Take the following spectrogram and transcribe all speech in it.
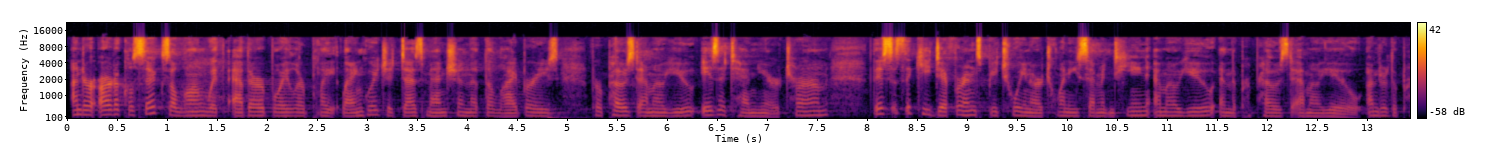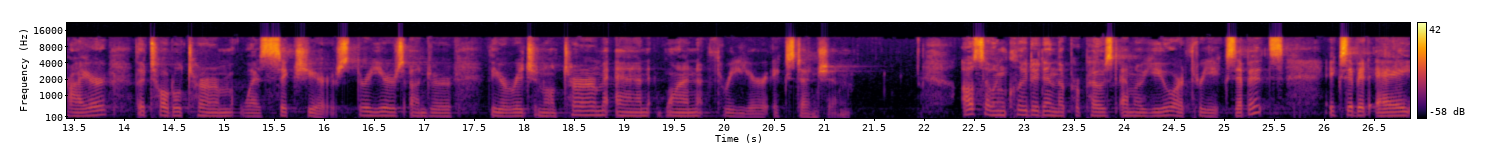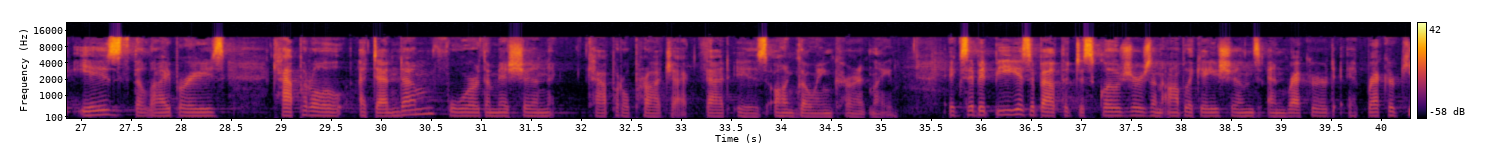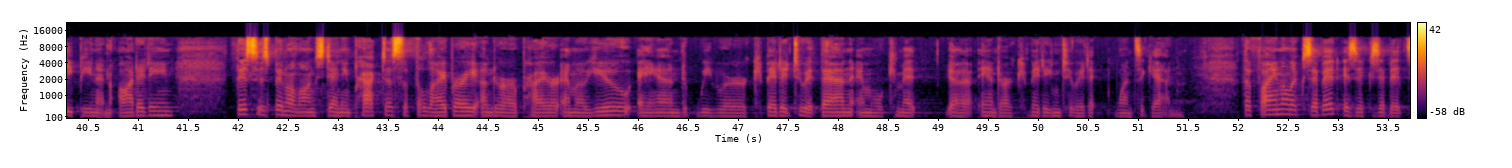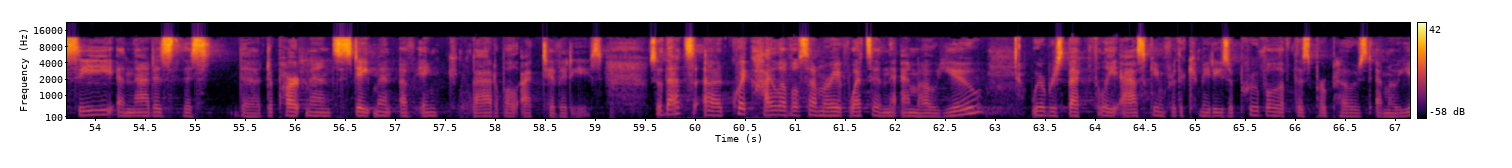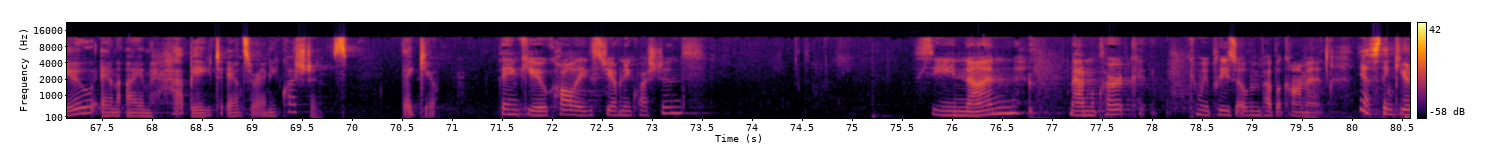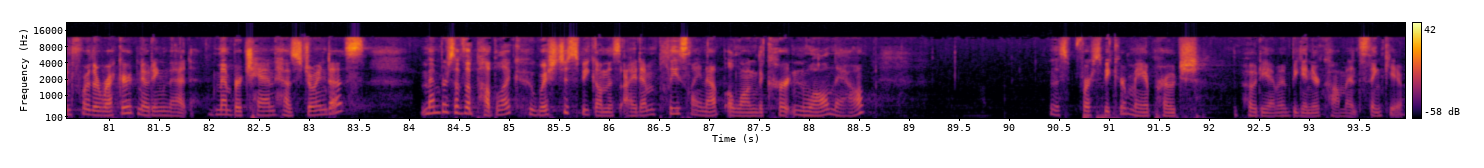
Under Article 6, along with other boilerplate language, it does mention that the library's proposed MOU is a 10 year term. This is the key difference between our 2017 MOU and the proposed MOU. Under the prior, the total term was six years, three years under the original term, and one three year extension. Also included in the proposed MOU are three exhibits. Exhibit A is the library's capital addendum for the mission capital project that is ongoing currently. Exhibit B is about the disclosures and obligations and record, record keeping and auditing. This has been a longstanding practice of the library under our prior MOU, and we were committed to it then and will commit uh, and are committing to it once again. The final exhibit is Exhibit C, and that is this the department's statement of incompatible activities. So that's a quick high level summary of what's in the MOU. We're respectfully asking for the committee's approval of this proposed MOU, and I am happy to answer any questions. Thank you. Thank you. Colleagues, do you have any questions? Seeing none, Madam Clerk, can we please open public comment? Yes, thank you. And for the record, noting that Member Chan has joined us. Members of the public who wish to speak on this item, please line up along the curtain wall now. This first speaker may approach the podium and begin your comments. Thank you.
